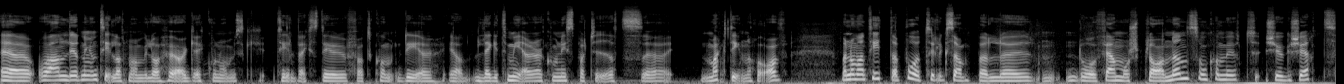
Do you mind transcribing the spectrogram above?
Eh, och anledningen till att man vill ha hög ekonomisk tillväxt det är ju för att det legitimerar kommunistpartiets eh, maktinnehav. Men om man tittar på till exempel eh, då femårsplanen som kom ut 2021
